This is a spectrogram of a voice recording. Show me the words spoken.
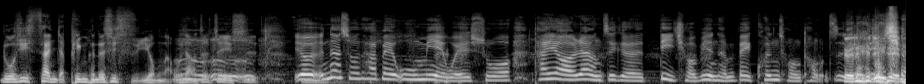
如果去善加平衡的去使用了。我想这这也是有那时候他被污蔑为说 他要让这个地球变成被昆虫统治的地球，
